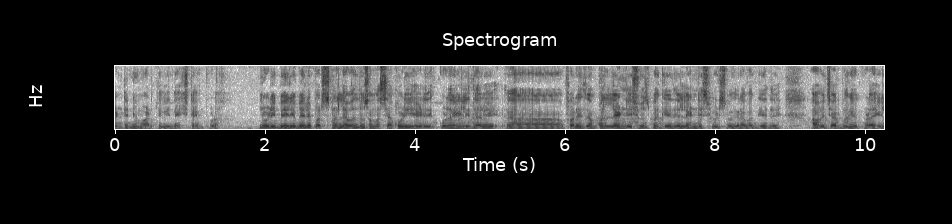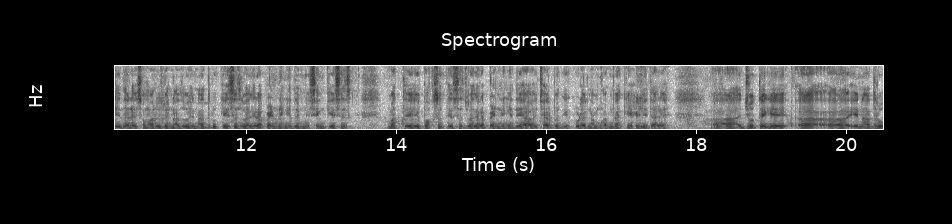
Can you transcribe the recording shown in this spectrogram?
ಕಂಟಿನ್ಯೂ ಮಾಡ್ತೀವಿ ನೆಕ್ಸ್ಟ್ ಟೈಮ್ ಕೂಡ. ನೋಡಿ, ಬೇರೆ ಬೇರೆ ಪರ್ಸ್ನಲ್ ಲೆವೆಲ್ದು ಸಮಸ್ಯೆ ಕೊಡಿ ಹೇಳಿ, ಕೂಡ ಹೇಳಿದ್ದಾರೆ. ಫಾರ್ ಎಕ್ಸಾಂಪಲ್ ಲ್ಯಾಂಡ್ ಇಶ್ಯೂಸ್ ಬಗ್ಗೆ ಇದೆ ಲ್ಯಾಂಡ್ ಡಿಸ್ಪ್ಯೂಟ್ಸ್ ವಗೇರ ಬಗ್ಗೆ ಇದೆ. ಆ ವಿಚಾರ ಬಗ್ಗೆ ಕೂಡ ಹೇಳಿದ್ದಾರೆ. ಸುಮಾರು ಜನದು ಏನಾದರೂ ಕೇಸಸ್ ವಗೇರ ಪೆಂಡಿಂಗ್ ಇದೆ ಮಿಸ್ಸಿಂಗ್ ಕೇಸಸ್ ಮತ್ತು ಪಾಕ್ಸೋ ಕೇಸಸ್ ವಗೇರ ಪೆಂಡಿಂಗ್ ಇದೆ, ಆ ವಿಚಾರ ಬಗ್ಗೆ ಕೂಡ ನಮ್ಮ ಗಮನಕ್ಕೆ ಹೇಳಿದ್ದಾರೆ. ಜೊತೆಗೆ ಏನಾದರೂ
